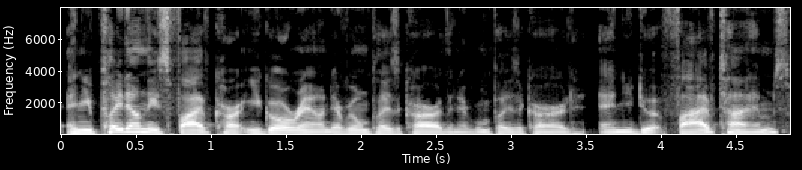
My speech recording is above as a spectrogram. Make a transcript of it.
And you play down these five cards. You go around. Everyone plays a card, then everyone plays a card, and you do it five times.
